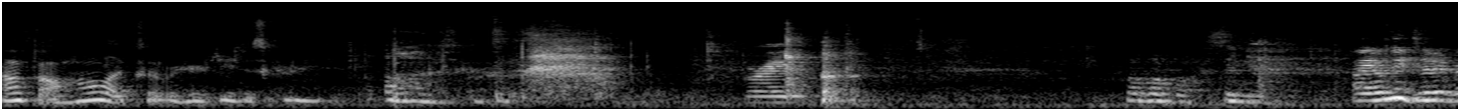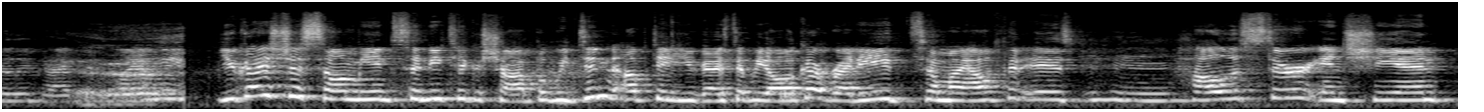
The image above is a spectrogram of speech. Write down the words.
Alcoholics over here, Jesus Christ. Great. I only did it really bad. You guys just saw me and Sydney take a shot, but we didn't update you guys that we all got ready. So my outfit is Hollister and Shein.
